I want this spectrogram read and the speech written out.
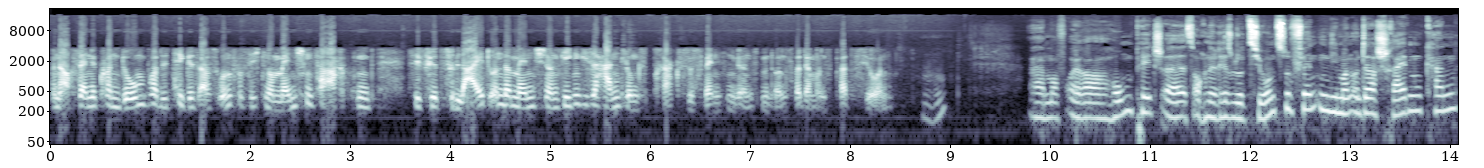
Und auch seine Kondompolitik ist aus unserer Sicht nur menschenverachtend. Sie führt zu Leid unter Menschen und gegen diese Handlungspraxis wenden wir uns mit unserer Demonstration. Mhm. Ähm, auf eurer Homepage äh, ist auch eine Resolution zu finden, die man unterschreiben kann.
